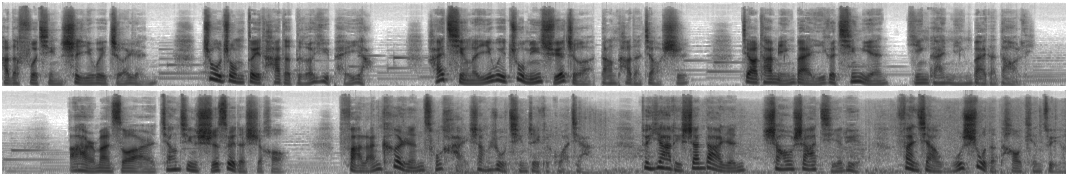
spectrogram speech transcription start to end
他的父亲是一位哲人，注重对他的德育培养，还请了一位著名学者当他的教师，教他明白一个青年应该明白的道理。阿尔曼索尔将近十岁的时候，法兰克人从海上入侵这个国家，对亚历山大人烧杀劫掠，犯下无数的滔天罪恶。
